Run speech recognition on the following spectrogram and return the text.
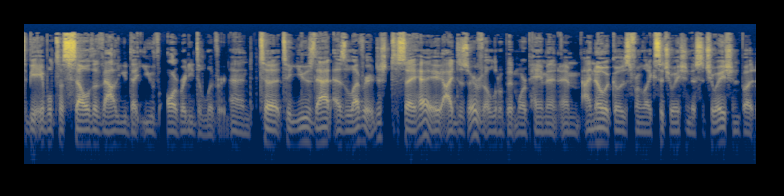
to be able to sell the value that you've already delivered and to to use that as leverage to say, "Hey, I deserve a little bit more payment." And I know it goes from like situation to situation, but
